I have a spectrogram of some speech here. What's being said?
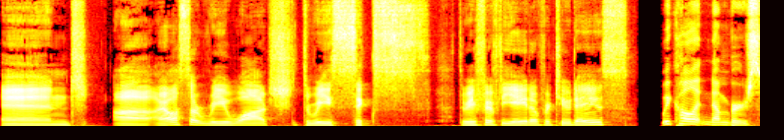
and uh, I also rewatched three six three fifty eight over two days. we call it numbers.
